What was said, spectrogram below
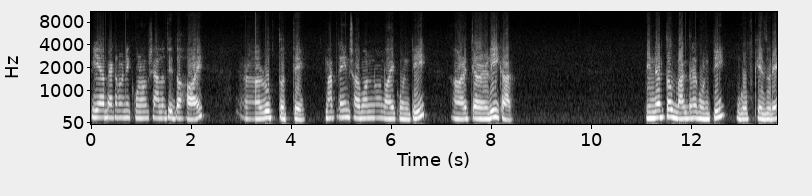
ক্রিয়া ব্যাকরণে কোন অংশে আলোচিত হয়? রূপ তত্ত্বে। মাত্রাহীন সর্বর্ণ নয় কোনটি? আর রিকার। ভিন্নার্থক বাগধারা কোনটি? গোফ খেজুরে।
